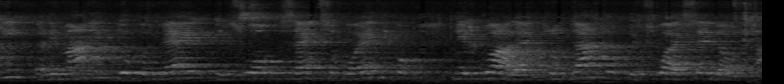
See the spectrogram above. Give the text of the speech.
chi rimane dopo di lei il suo senso poetico nel quale ha improntato il suo essere donna.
